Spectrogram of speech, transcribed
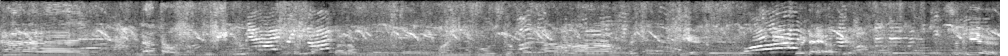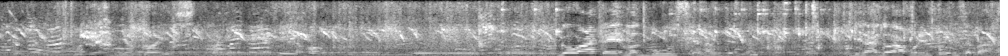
Hi! Ilan Ilang taon na? One year old ka pa lang. Here. Here tayo, up here. Here. Ayan nyo, guys. Go ate, mag-boost ka lang dyan. Ginagawa ko rin po yun sa bahay.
